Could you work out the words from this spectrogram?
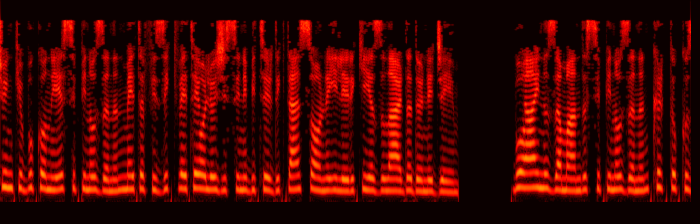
Çünkü bu konuya Spinoza'nın metafizik ve teolojisini bitirdikten sonra ileriki yazılarda döneceğim. Bu aynı zamanda Spinoza'nın 49.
